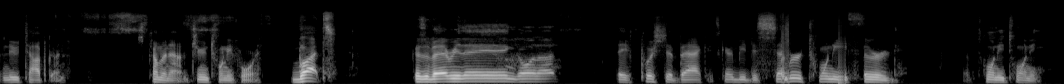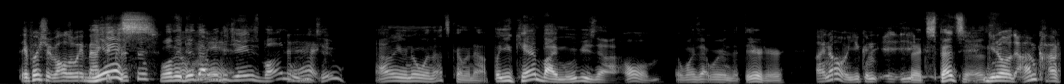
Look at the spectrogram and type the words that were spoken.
the new Top Gun. It's coming out June twenty fourth. But because of everything going on, they've pushed it back. It's going to be December twenty third of twenty twenty. They pushed it all the way back to Christmas. Well, they did Oh, that with the. James Bond The movie heck? too. I don't even know when that's coming out. But you can buy movies now at home, the ones that were in the theater. I know you can. They're expensive. you know, I'm kind.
